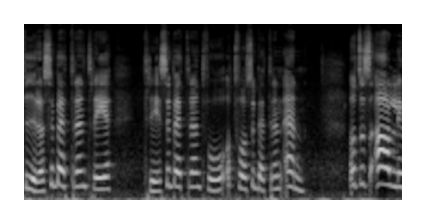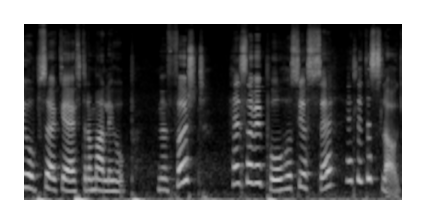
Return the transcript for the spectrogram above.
fyra ser bättre än tre, tre ser bättre än två och två ser bättre än en. Låt oss allihop söka efter dem allihop. Men först hälsar vi på hos Jösse ett litet slag.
